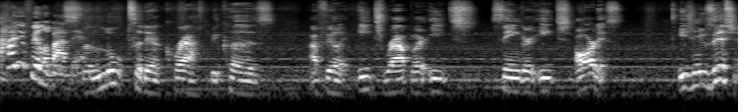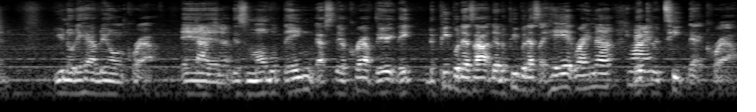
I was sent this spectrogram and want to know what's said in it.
how you feel about that? Salute to their craft because I feel each rapper, each singer, each artist, each musician, you know, they have their own craft. And Gotcha. this mumble thing, that's their craft. They they the people that's out there, the people that's ahead right now, Right. they critique that craft.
